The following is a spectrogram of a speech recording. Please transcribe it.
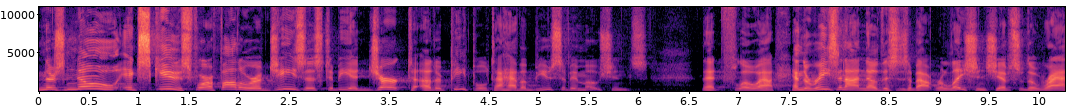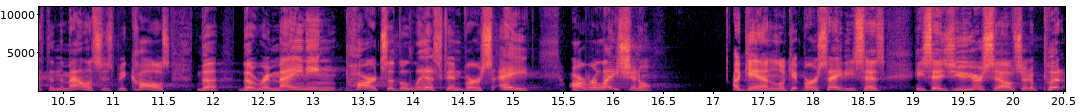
And there's no excuse for a follower of Jesus to be a jerk to other people, to have abusive emotions that flow out. And the reason I know this is about relationships, the wrath and the malice, is because the, the remaining parts of the list in verse 8 are relational. Again, look at verse 8. He says, he says, You yourselves are to put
